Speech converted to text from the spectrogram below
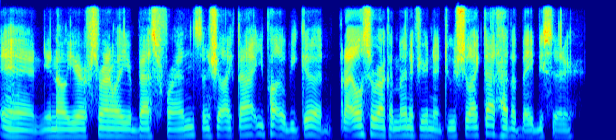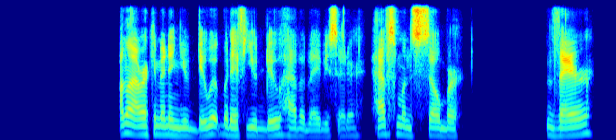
and you know you're surrounded by your best friends and shit like that, you probably be good. But I also recommend if you're gonna do shit like that, have a babysitter. I'm not recommending you do it, but if you do have a babysitter, have someone sober there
